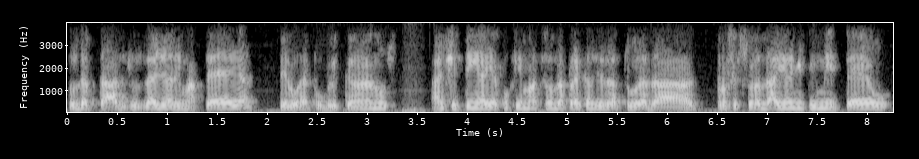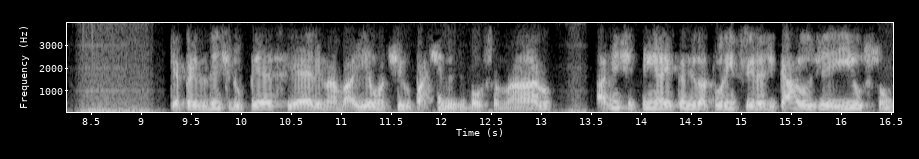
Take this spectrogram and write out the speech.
do deputado José de Arimateia, pelo Republicanos. A gente tem aí a confirmação da pré-candidatura da professora Daiane Pimentel, que é presidente do PSL na Bahia, o antigo partido de Bolsonaro. A gente tem aí a candidatura em feira de Carlos Geilson,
